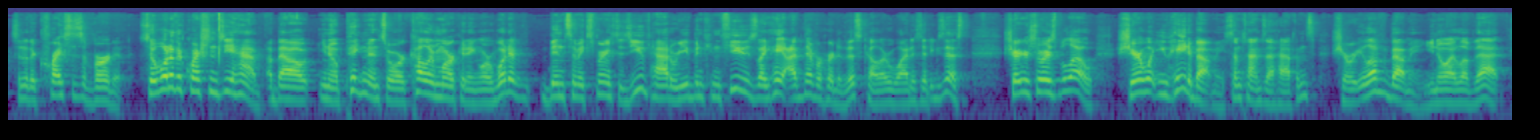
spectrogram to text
It's another crisis averted. So what other questions do you have about, you know, pigments or color marketing or what have been some experiences you've had where you've been confused like, hey, I've never heard of this color, why does it exist? Share your stories below. Share what you hate about me. Sometimes that happens. Share what you love about me. You know I love that.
